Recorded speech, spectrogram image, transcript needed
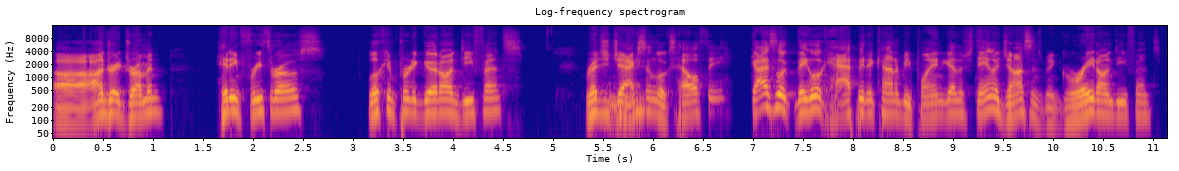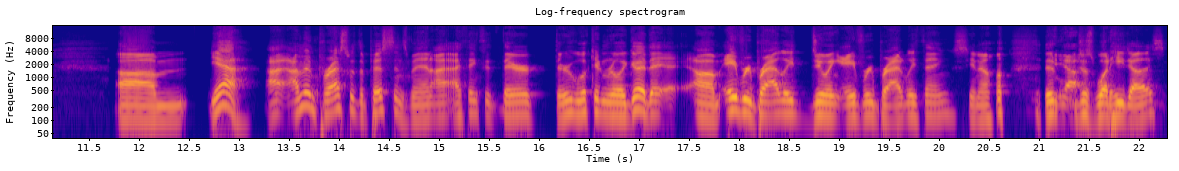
Uh, Andre Drummond hitting free throws, looking pretty good on defense. Reggie Mhm. Jackson looks healthy. Guys look they look happy to kind of be playing together. Stanley Johnson's been great on defense. Um, yeah, I, I'm impressed with the Pistons, man. I, I think that they're they're looking really good. They- Um, Avery Bradley doing Avery Bradley things, you know, Yeah. just what he does.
